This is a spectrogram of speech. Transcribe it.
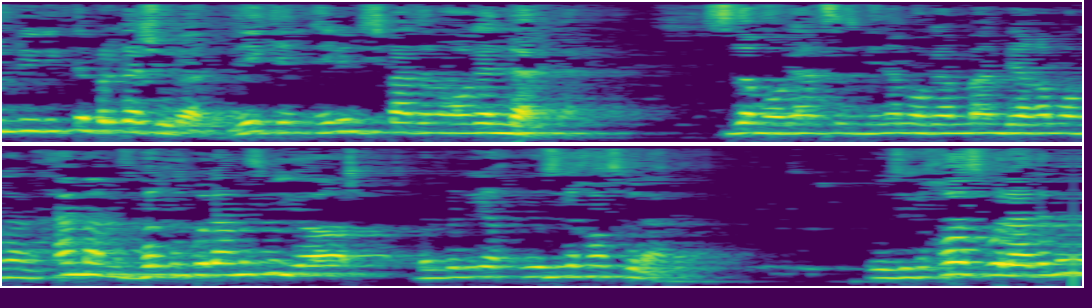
kulliylikda birlashaveradi. Lekin ilm sifatini olganda siz ham olgansiz men ham olganman bu ham olgan hammamiz bir xil bo'lamizmi? Yo bir biriga o'ziga xos bo'ladi. O'ziga xos bo'ladimi?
